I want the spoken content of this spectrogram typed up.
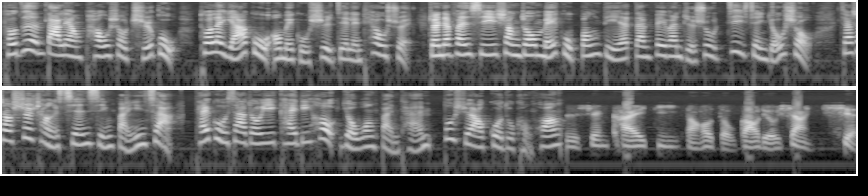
投资人大量抛售持股，拖累雅股、欧美股市接连跳水。专家分析，上周美股崩跌，但费半指数季线有手，加上市场先行反应下，台股下周一开低后有望反弹，不需要过度恐慌。是先开低，然后走高，留下影线。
